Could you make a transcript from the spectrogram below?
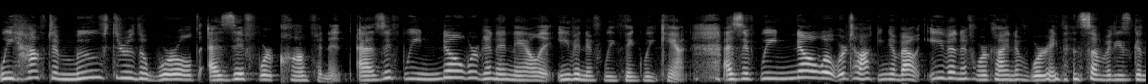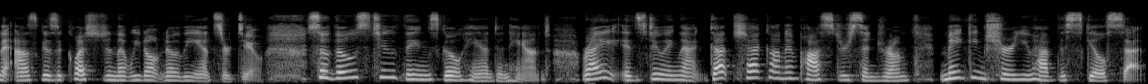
We have to move through the world as if we're confident, as if we know we're going to nail it, even if we think we can't, as if we know what we're talking about, even if we're kind of worried that somebody's going to ask us a question that we don't know the answer to. So those two things go hand in hand, right? It's doing that gut check on imposter syndrome, making sure you have the skill set.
